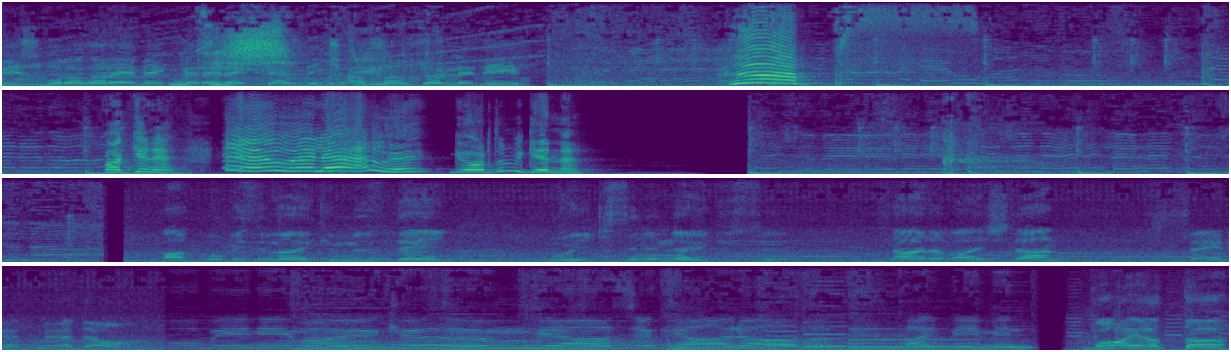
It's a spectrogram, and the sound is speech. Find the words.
Biz buralara emek Müthiş. geldik. Asansörle değil. Hıps! Bak gene. Gördün mü gene? Bak bu bizim öykümüz değil. Bu ikisinin öyküsü. Sarı baştan seyretmeye devam. Bu benim öyküm birazcık yaralı kalbimin Bu hayatta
